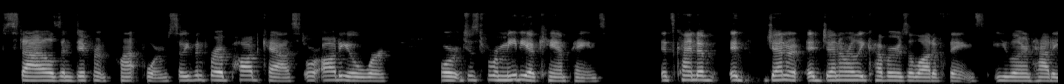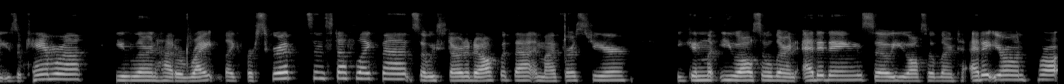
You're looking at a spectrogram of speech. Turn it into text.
styles and different platforms. So even for a podcast or audio work or just for media campaigns, it's kind of it gener it generally covers a lot of things. You learn how to use a camera, you learn how to write like for scripts and stuff like that. So we started off with that in my first year. You can you also learn editing, so you also learn to edit your own pro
